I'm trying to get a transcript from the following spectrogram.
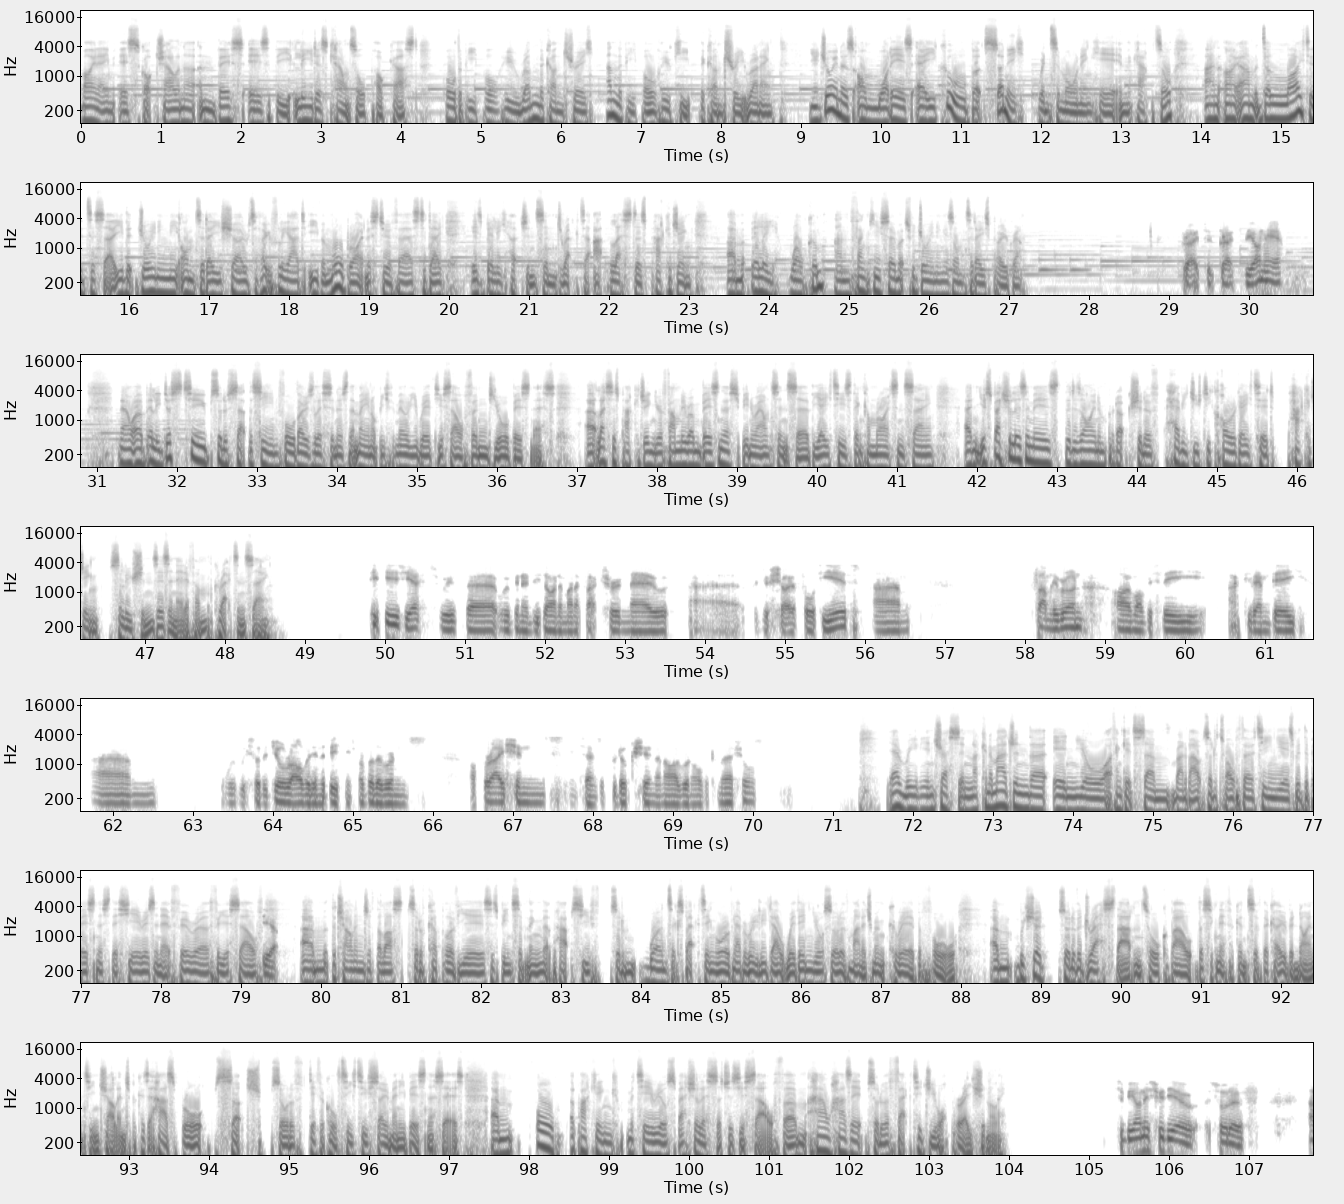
My name is Scott Challoner, and this is the Leaders Council podcast for the people who run the country and the people who keep the country running. You join us on what is a cool but sunny winter morning here in the capital, and I am delighted to say that joining me on today's show to hopefully add even more brightness to affairs today is Billy Hutchinson, Director at Lester's Packaging. Um, Billy, welcome, and thank you so much for joining us on today's programme great to, great to be on here. Now, uh, Billy, just to sort of set the scene for those listeners that may not be familiar with yourself and your business, uh, Lester's Packaging, you're a family run business. You've been around since uh, the 80s, I think I'm right in saying. And your specialism is the design and production of heavy duty corrugated packaging solutions, isn't it, if I'm correct in saying? It is, yes. We've, uh, we've been a designer manufacturer now uh, for just shy of 40 years. Um, family run. I'm obviously active MD. Um, we, we, sort of dual role within the business. My brother runs operations in terms of production, and I run all the commercials. Yeah, really interesting. I can imagine that in your, I think it's um, around about sort of 12, 13 years with the business this year, isn't it, for uh, for yourself? Yeah. Um, the challenge of the last sort of couple of years has been something that perhaps you sort of weren't expecting or have never really dealt with in your sort of management career before. Um, we should sort of address that and talk about the significance of the COVID 19 challenge because it has brought such sort of difficulty to so many businesses. Um, for a packing material specialist such as yourself, um, how has it sort of affected you operationally? To be honest with you, sort of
